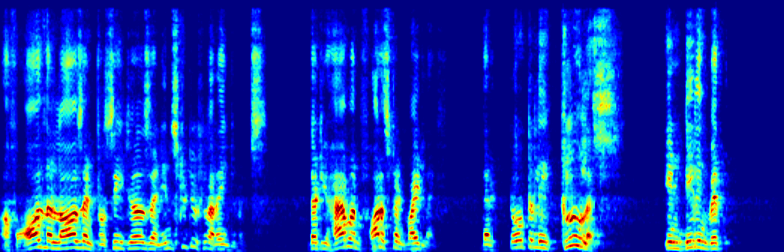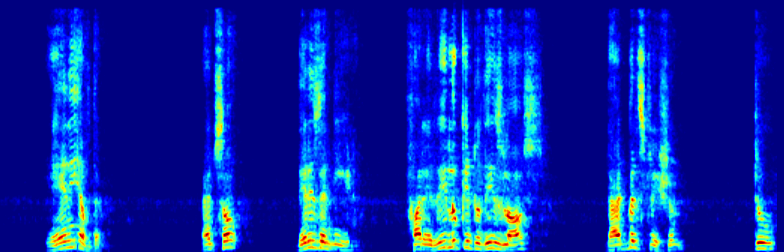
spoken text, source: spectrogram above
of all the laws and procedures and institutional arrangements that you have on forest and wildlife. They're totally clueless in dealing with any of them. And so there is a need for a relook into these laws, the administration to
